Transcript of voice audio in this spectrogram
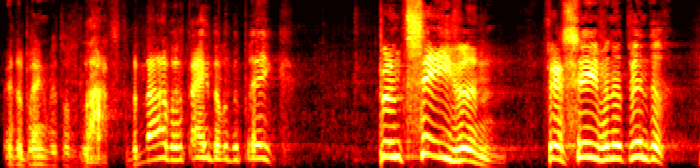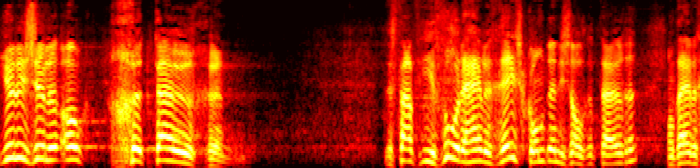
En dat brengt me tot het laatste. We naderen het einde van de preek. Punt 7, vers 27. Jullie zullen ook getuigen. Er staat hier voor de Heilige Geest komt en die zal getuigen. Want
